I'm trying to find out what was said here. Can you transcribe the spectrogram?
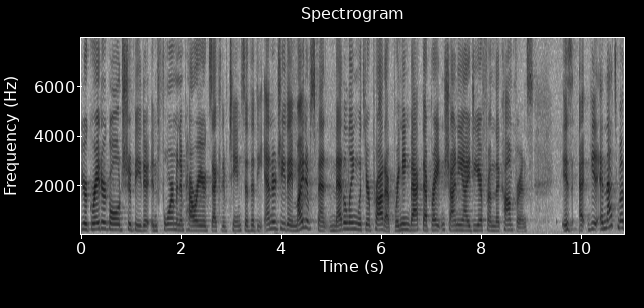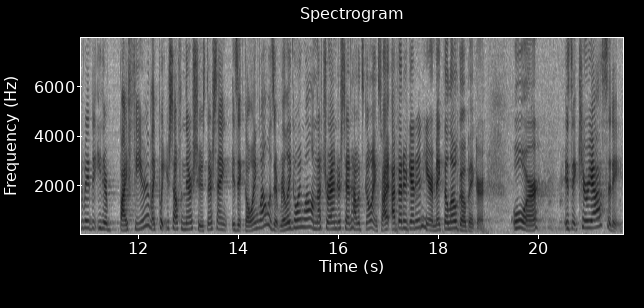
Your greater goal should be to inform and empower your executive team so that the energy they might have spent meddling with your product, bringing back that bright and shiny idea from the conference, is, uh, and that's motivated either by fear, like put yourself in their shoes. They're saying, is it going well? Is it really going well? I'm not sure I understand how it's going, so I, I better get in here and make the logo bigger. Or is it curiosity?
